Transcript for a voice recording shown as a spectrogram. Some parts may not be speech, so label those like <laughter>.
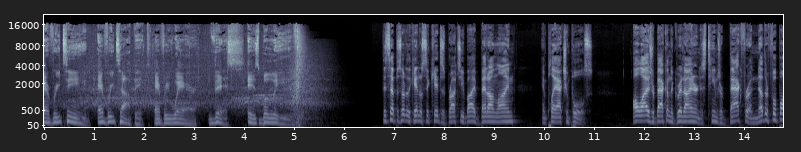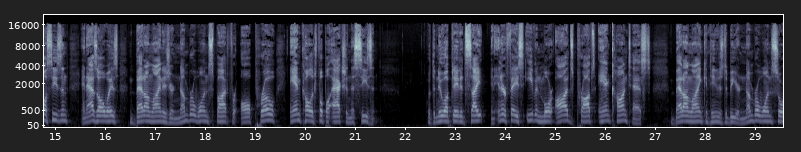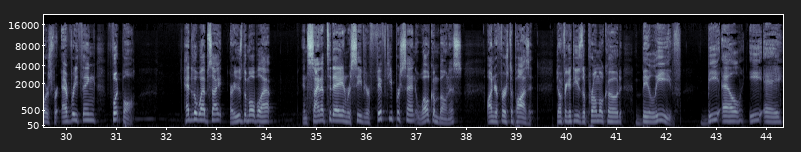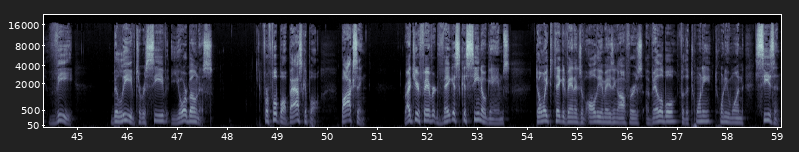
Every team, every topic, everywhere. This is Bleav. This episode of the Candlestick Kids is brought to you by Bet Online and Play Action Pools. All eyes are back on the gridiron and his teams are back for another football season. And as always, Bet Online is your number one spot for all pro and college football action this season. With the new updated site and interface, even more odds, props, and contests, BetOnline continues to be your number one source for everything football. Head to the website or use the mobile app and sign up today and receive your 50% welcome bonus on your first deposit. Don't forget to use the promo code BLEAV, B L E A V, BLEAV to receive your bonus. For football, basketball, boxing, right to your favorite Vegas casino games. Don't wait to take advantage of all the amazing offers available for the 2021 season.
